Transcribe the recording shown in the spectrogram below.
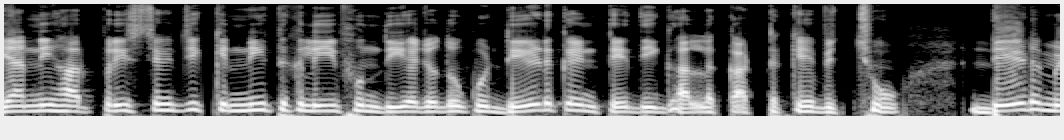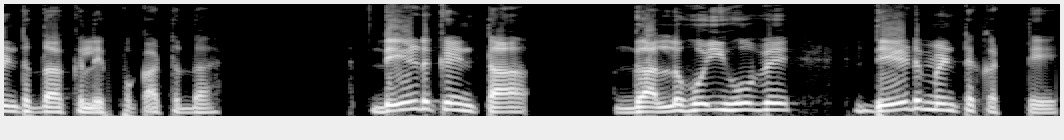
ਗਿਆਨੀ ਹਰਪ੍ਰੀਤ ਸਿੰਘ ਜੀ, ਕਿੰਨੀ ਤਕਲੀਫ ਹੁੰਦੀ ਹੈ ਜਦੋਂ ਕੋਈ ਡੇਢ ਘੰਟੇ ਦੀ ਗੱਲ ਕੱਟ ਕੇ ਵਿੱਚੋਂ ਡੇਢ ਮਿੰਟ ਦਾ ਕਲਿੱਪ ਕੱਟਦਾ ਹੈ। ਡੇਢ ਘੰਟਾ ਗੱਲ ਹੋਈ ਹੋਵੇ, ਡੇਢ ਮਿੰਟ ਕੱਟੇ।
